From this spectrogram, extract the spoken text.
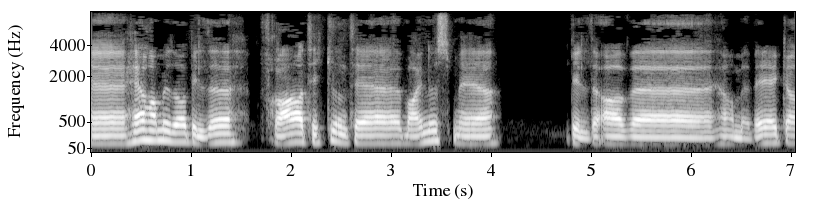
Eh, her har vi da bildet fra artikkelen til Magnus med bilde av eh, Her har vi Vega,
